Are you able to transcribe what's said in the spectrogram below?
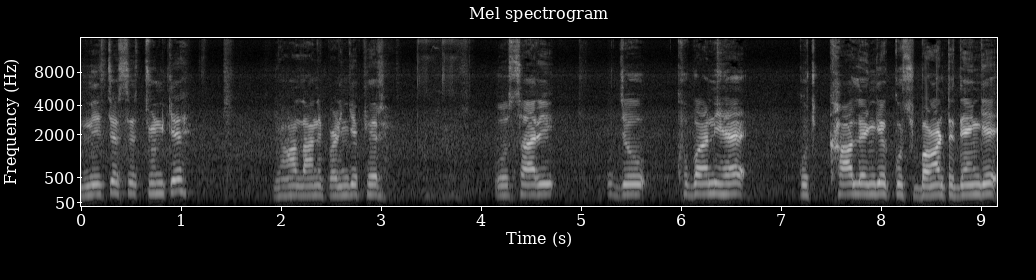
नीचे से चुन के यहाँ लाने पड़ेंगे, फिर वो सारी जो खुबानी है, कुछ खा लेंगे, कुछ बांट देंगे।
